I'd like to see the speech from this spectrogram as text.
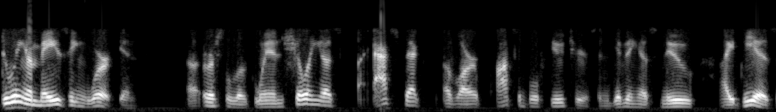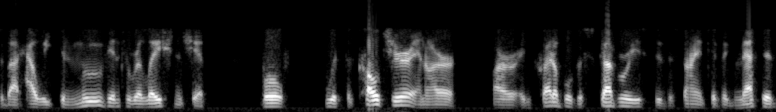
doing amazing work, and uh, Ursula Guin showing us aspects of our possible futures and giving us new ideas about how we can move into relationship, both with the culture and our our incredible discoveries through the scientific method.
